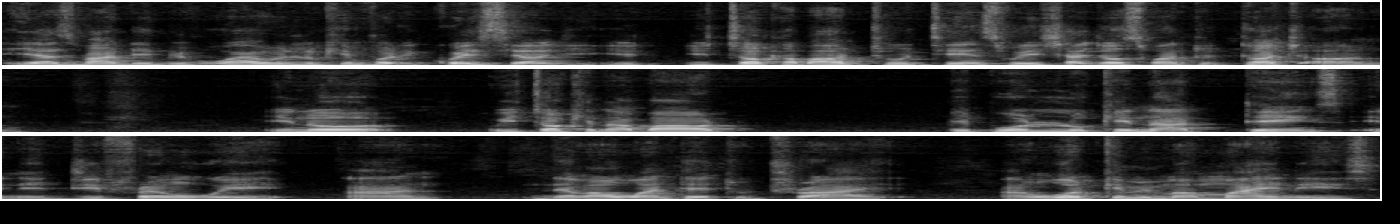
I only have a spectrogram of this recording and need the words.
Yes, Marty, while we're looking for the question, you, you talk about two things which I just want to touch on. You know, we're talking about people looking at things in a different way. And never wanted to try. And what came in my mind is,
